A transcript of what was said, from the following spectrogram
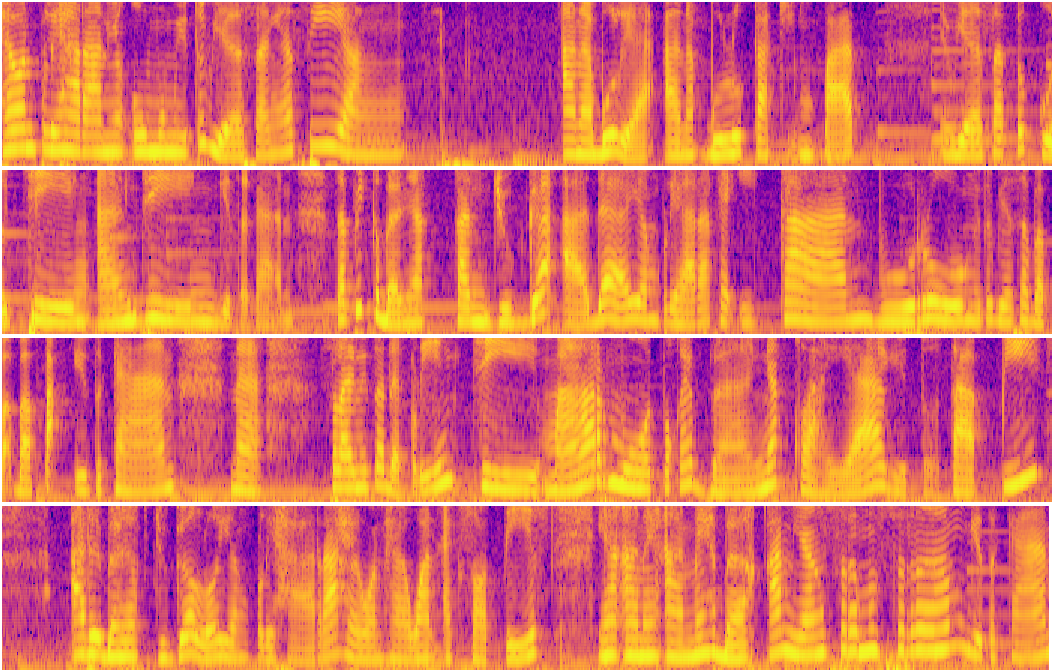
Hewan peliharaan yang umum itu biasanya sih yang anabul ya, anak bulu kaki empat yang biasa tuh kucing, anjing gitu kan. Tapi kebanyakan juga ada yang pelihara kayak ikan, burung itu biasa bapak-bapak gitu kan. Nah, selain itu ada kelinci, marmut, pokoknya banyak lah ya gitu. Tapi ada banyak juga loh yang pelihara hewan-hewan eksotis yang aneh-aneh bahkan yang serem-serem gitu kan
